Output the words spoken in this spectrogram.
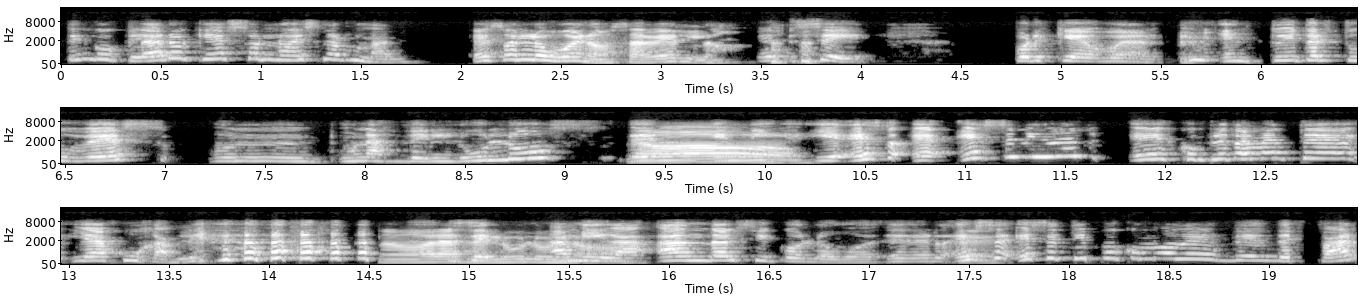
tengo claro que eso no es normal. Eso es lo bueno, saberlo. Eh, sí, porque bueno, en Twitter tú ves un- unas de Lulus en- en- No. y eso, eh, ese nivel es completamente ya juzgable. No, las de Lulu no. Amiga, anda al psicólogo. de verdad. Sí. Ese, ese tipo como de, de, de fan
